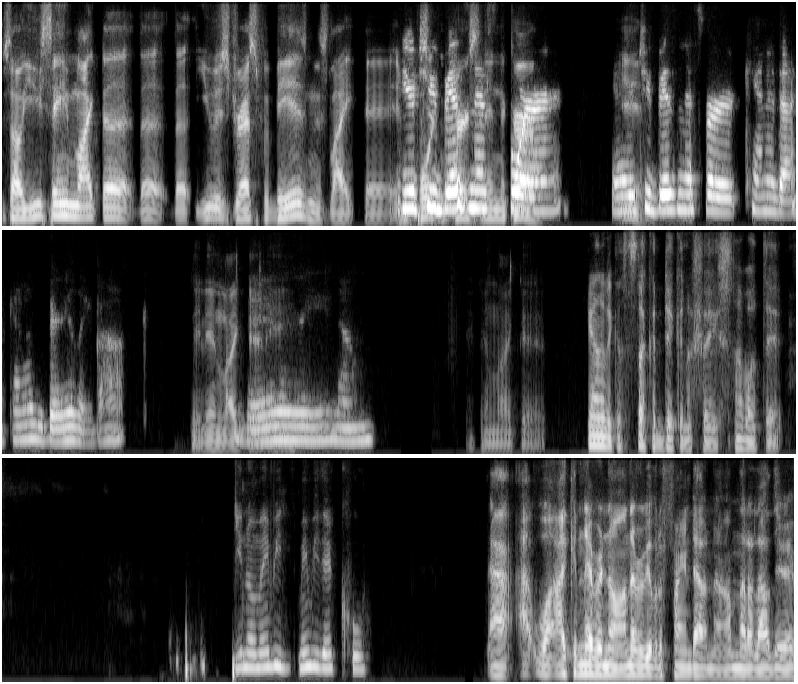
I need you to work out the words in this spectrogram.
So you seem like the the the you was dressed for business, like the You're too important person business in the car. for yeah, Yeah. you're too business for Canada. Canada's very laid back. They didn't like that. very eh? no. They didn't like that. Canada can suck a dick in the face. How about that? You know, maybe maybe they're cool. I, I, well, I can never know. I'll never be able to find out now. I'm not allowed there. Hey,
